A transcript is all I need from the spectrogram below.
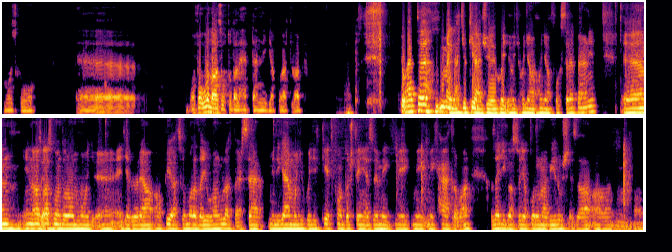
mozgó vonalzót oda lehet tenni gyakorlatilag. Jó, hát meglátjuk, kíváncsi vagyok, hogy, hogy hogyan, hogyan fog szerepelni. Én az, azt gondolom, hogy egyelőre a, a piacon marad a jó hangulat, persze mindig elmondjuk, hogy itt két fontos tényező még, még, még, még hátra van. Az egyik az, hogy a koronavírus, ez a, a, a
